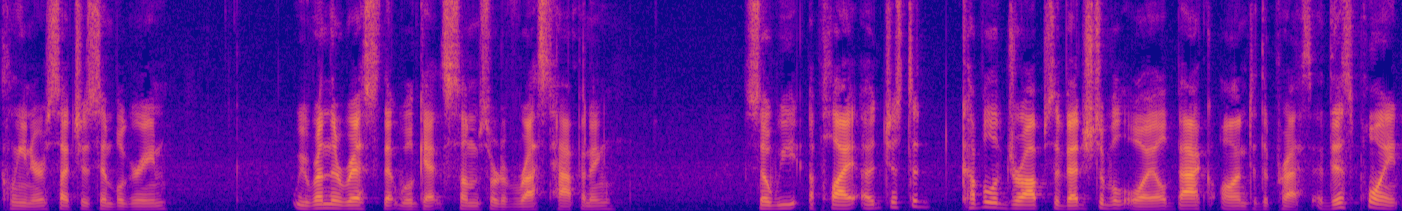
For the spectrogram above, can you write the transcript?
cleaner such as Simple Green, we run the risk that we'll get some sort of rust happening. So we apply a, just a couple of drops of vegetable oil back onto the press. At this point,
